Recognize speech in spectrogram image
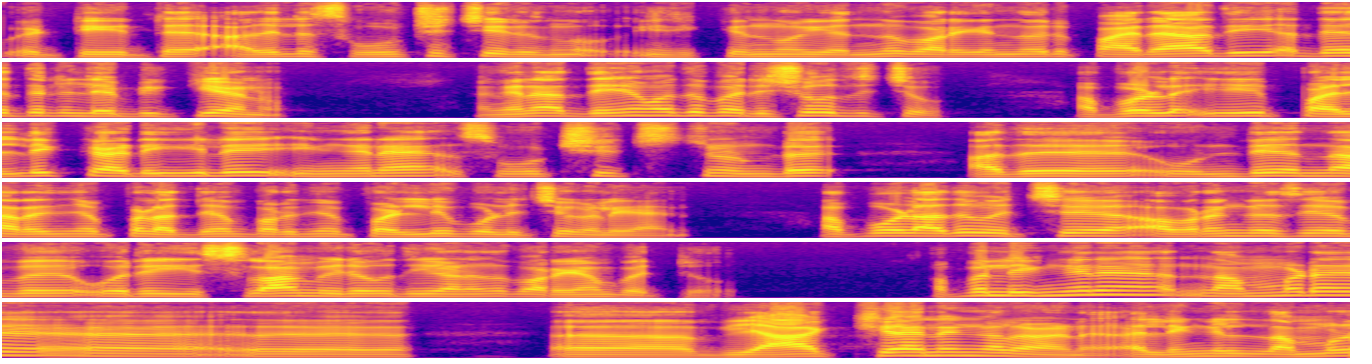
വെട്ടിയിട്ട് അതിൽ സൂക്ഷിച്ചിരുന്നു ഇരിക്കുന്നു എന്ന് പറയുന്ന ഒരു പരാതി അദ്ദേഹത്തിന് ലഭിക്കുകയാണ്. അങ്ങനെ അദ്ദേഹം അത് പരിശോധിച്ചു. അപ്പോൾ ഈ പള്ളിക്കടിയിൽ ഇങ്ങനെ സൂക്ഷിച്ചിട്ടുണ്ട് അത് ഉണ്ട് എന്നറിഞ്ഞപ്പോൾ അദ്ദേഹം പറഞ്ഞു പള്ളി പൊളിച്ചു കളയാൻ. അപ്പോൾ അത് വെച്ച് ഔറംഗസേബ് ഒരു ഇസ്ലാം വിരോധിയാണെന്ന് പറയാൻ പറ്റുമോ അപ്പോൾ ഇങ്ങനെ നമ്മുടെ വ്യാഖ്യാനങ്ങളാണ്. അല്ലെങ്കിൽ നമ്മൾ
